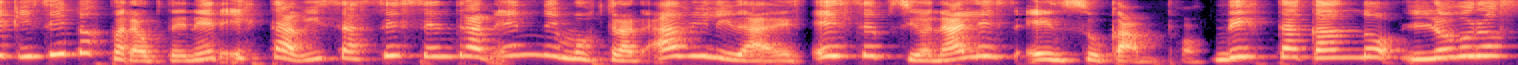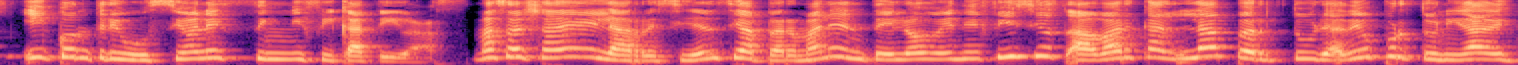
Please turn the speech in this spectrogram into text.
requisitos para obtener esta visa se centran en demostrar habilidades excepcionales en su campo destacando logros y contribuciones significativas. Más allá de la residencia permanente, los beneficios abarcan la apertura de oportunidades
